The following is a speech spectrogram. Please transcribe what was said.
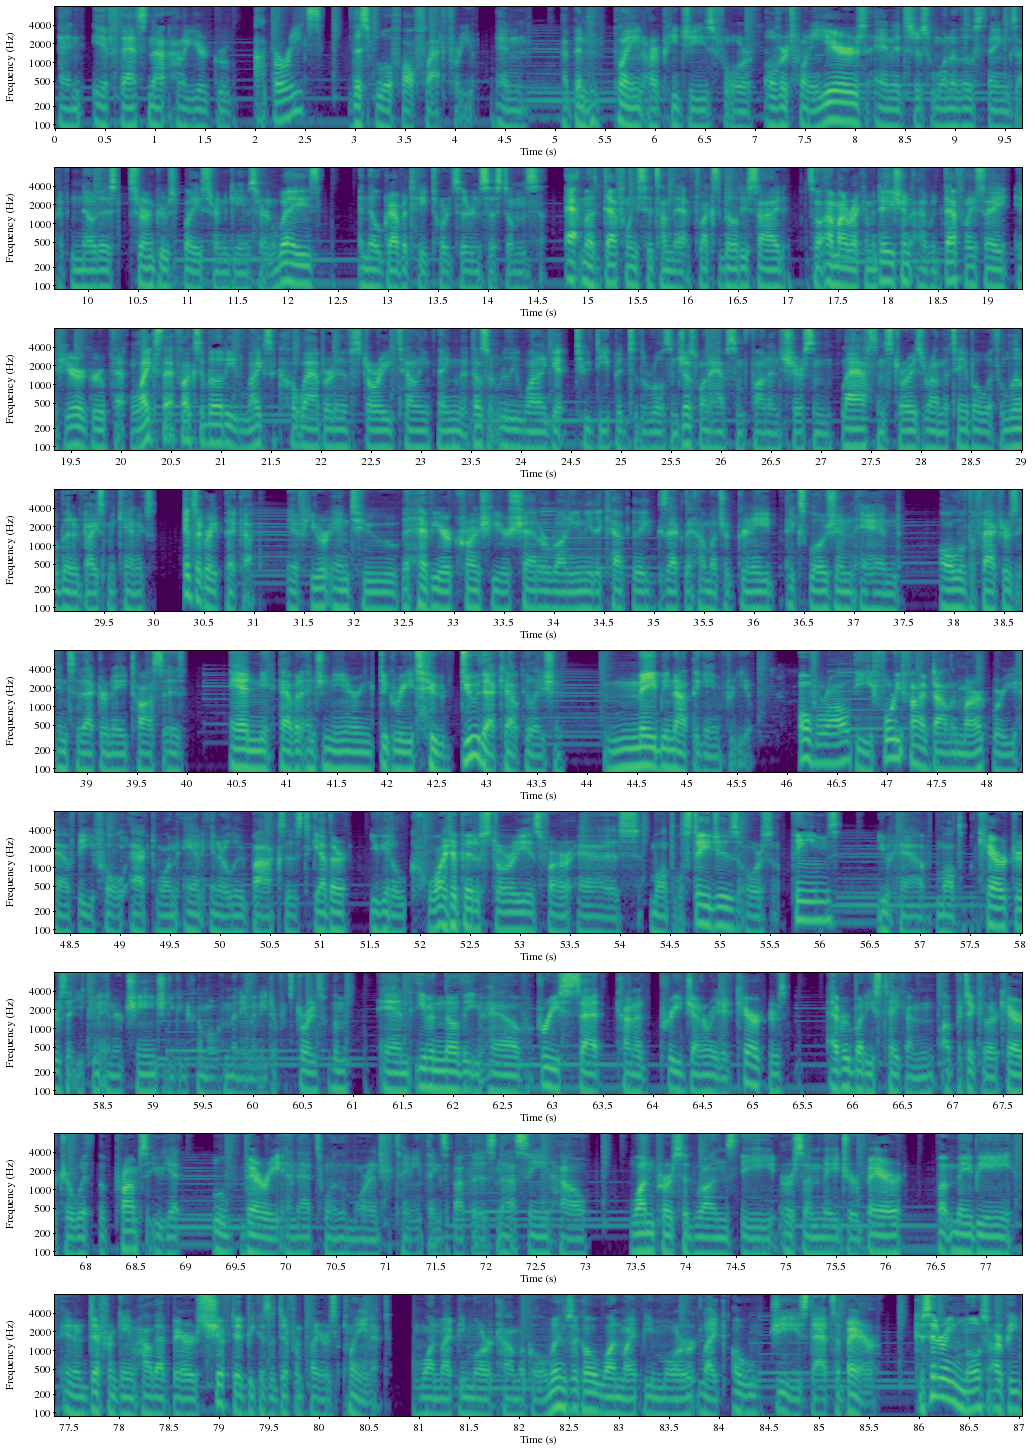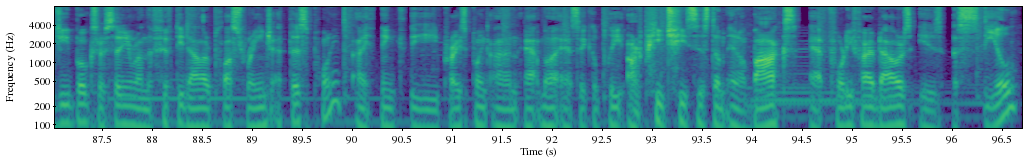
And if that's not how your group operates, this will fall flat for you. And I've been playing RPGs for over 20 years, and it's just one of those things I've noticed certain groups play certain games certain ways and they'll gravitate towards certain systems. Atma definitely sits on that flexibility side. So, on my recommendation, I would definitely say if you're a group that likes that flexibility, likes a collaborative storytelling thing, that doesn't really want to get too deep into the rules and just want to have some fun and share some laughs and stories around the table with a little bit of dice mechanics, it's a great pickup. If you're into the heavier, crunchier Shadowrun, you need to calculate exactly how much a grenade explosion and all of the factors into that grenade toss is and have an engineering degree to do that calculation, maybe not the game for you. Overall, the $45 mark, where you have the full Act 1 and interlude boxes together, you get a, quite a bit of story as far as multiple stages or some themes. You have multiple characters that you can interchange, and you can come up with many, many different stories with them. And even though that you have preset, kind of pre generated characters, everybody's take on a particular character with the prompts that you get vary, and that's one of the more entertaining things about this. Not seeing how one person runs the Ursa Major Bear, but maybe in a different game how that bear is shifted because a different player is playing it. One might be more comical and whimsical, one might be more like, oh geez, that's a bear. Considering most RPG books are sitting around the $50 plus range at this point, I think the price point on Atma as a complete RPG system in a box at $45 is a steal.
